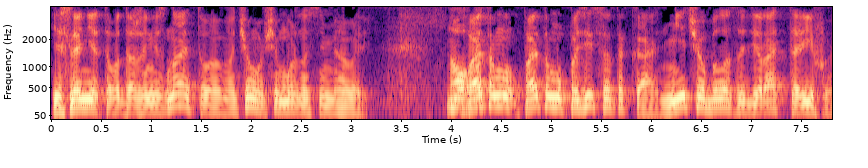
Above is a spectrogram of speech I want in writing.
Если они этого даже не знают, то о чем вообще можно с ними говорить? Но Поэтому, поэтому позиция такая. Нечего было задирать тарифы.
